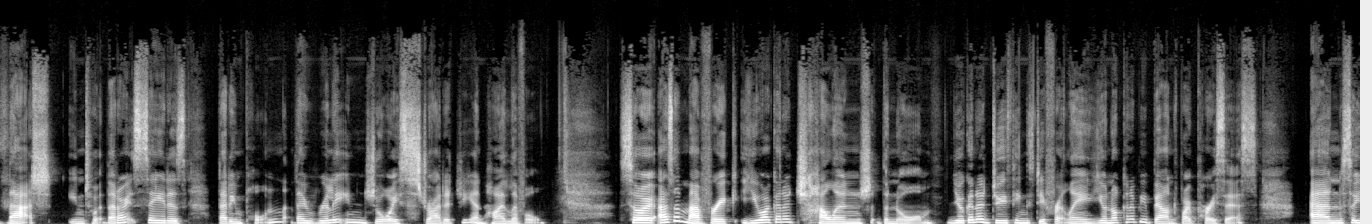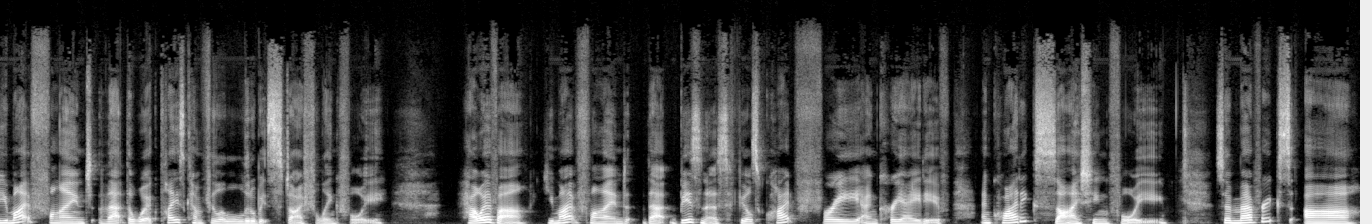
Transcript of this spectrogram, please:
that into it. They don't see it as that important they really enjoy strategy and high level. So as a maverick you are going to challenge the norm. You're going to do things differently. You're not going to be bound by process. And so you might find that the workplace can feel a little bit stifling for you. However, you might find that business feels quite free and creative and quite exciting for you. So mavericks are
